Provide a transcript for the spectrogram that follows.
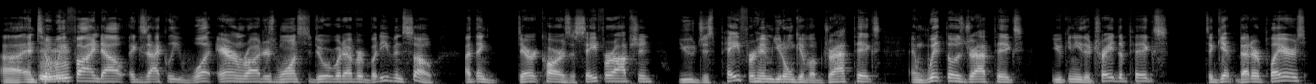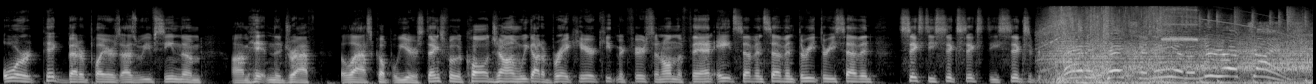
Uh, until we Mhm. find out exactly what Aaron Rodgers wants to do or whatever. But even so, I think Derek Carr is a safer option. You just pay for him. You don't give up draft picks. And with those draft picks, you can either trade the picks to get better players or pick better players as we've seen them um, hit in the draft the last couple years. Thanks for the call, John. We got a break here. Keith McPherson on the fan, 877 337 6666. Manning takes the knee, and the New York Giants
